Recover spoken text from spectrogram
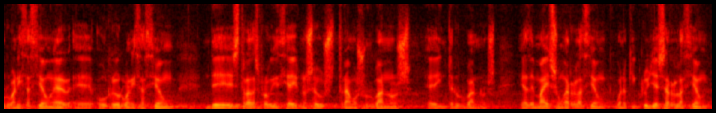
urbanización e, eh, ou reurbanización de estradas provinciais nos seus tramos urbanos e interurbanos. E ademais unha relación, bueno, que incluye esa relación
